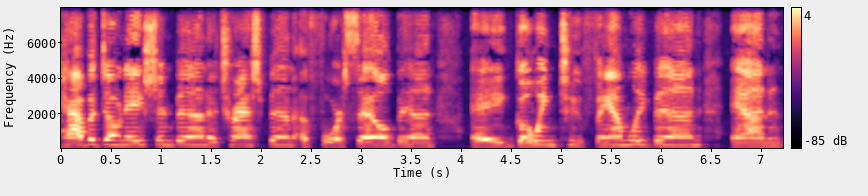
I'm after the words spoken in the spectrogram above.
have a donation bin, a trash bin, a for sale bin, a going to family bin, and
